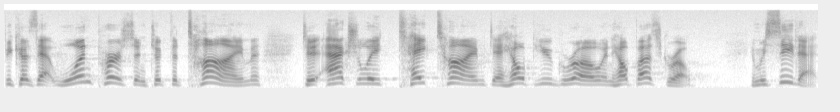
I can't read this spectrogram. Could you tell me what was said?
because that one person took the time to actually take time to help you grow and help us grow. And we see that.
